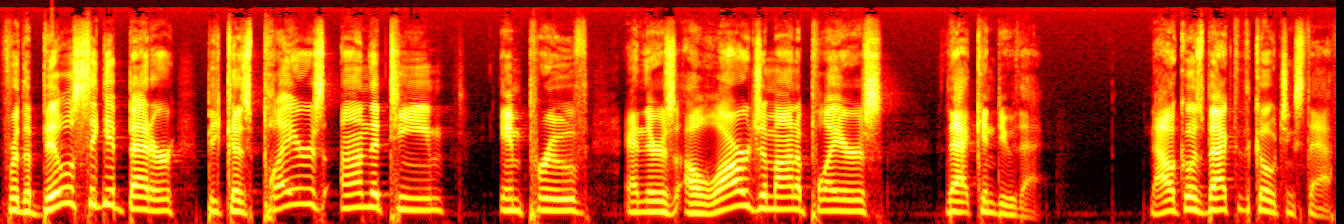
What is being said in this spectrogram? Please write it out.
for the Bills to get better because players on the team improve, and there's a large amount of players that can do that. Now it goes back to the coaching staff.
